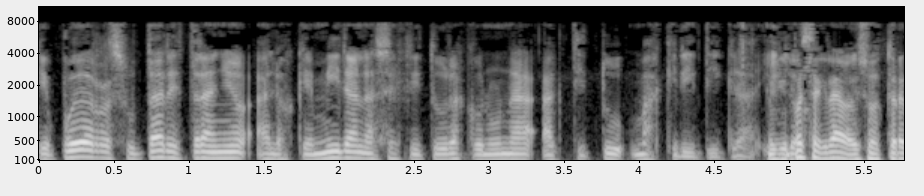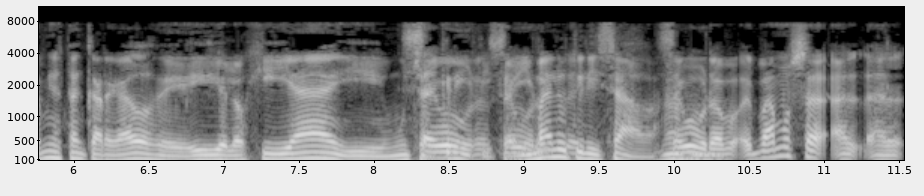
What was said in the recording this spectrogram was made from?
que puede resultar extraño a los que miran las escrituras con una actitud más crítica. Lo que pasa, claro, esos términos están cargados de ideología y mucha crítica, y mal utilizados. Seguro. Vamos al,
